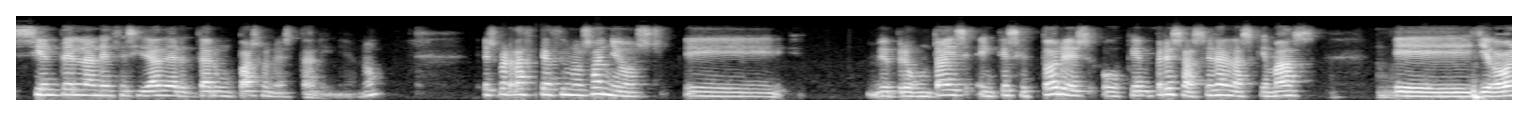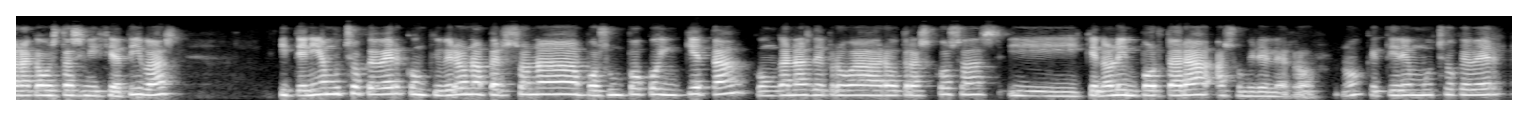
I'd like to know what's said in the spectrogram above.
sienten la necesidad de dar un paso en esta línea. ¿no? Es verdad que hace unos años me preguntáis en qué sectores o qué empresas eran las que más eh, llevaban a cabo estas iniciativas y tenía mucho que ver con que hubiera una persona pues un poco inquieta, con ganas de probar otras cosas y que no le importara asumir el error, ¿no? que tiene mucho que ver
